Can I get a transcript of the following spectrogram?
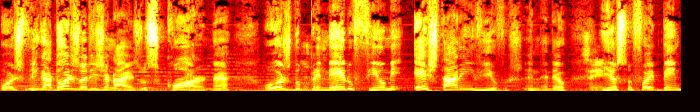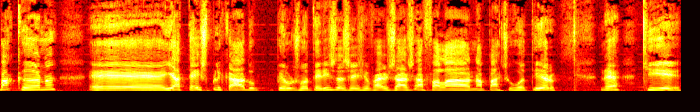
os Vingadores originais, os core, né? Os do primeiro filme estarem vivos, entendeu? Sim. Isso foi bem bacana é, e até explicado pelos roteiristas. A gente vai já já falar na parte do roteiro, né? Que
